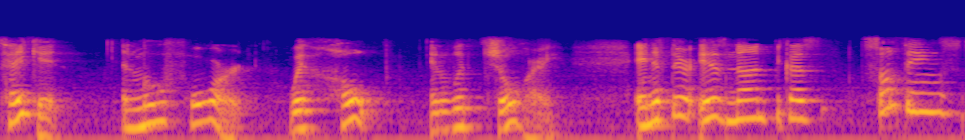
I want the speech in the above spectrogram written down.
take it and move forward with hope and with joy. And if there is none, because some things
